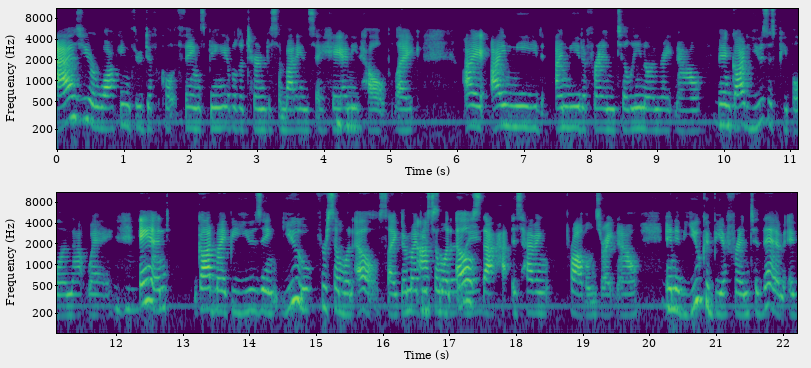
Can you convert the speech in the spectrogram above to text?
as you're walking through difficult things, being able to turn to somebody and say, "Hey, mm-hmm. I need help." Like I I need I need a friend to lean on right now. Man, God uses people in that way. Mm-hmm. And God might be using you for someone else. Like there might be Absolutely. someone else that ha- is having problems right now. And if you could be a friend to them, if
